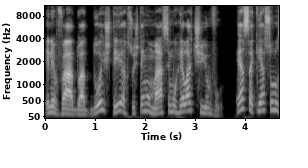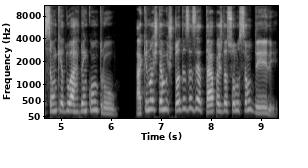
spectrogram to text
elevado a 2 terços tem um máximo relativo. Essa aqui é a solução que Eduardo encontrou. Aqui nós temos todas as etapas da solução dele.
